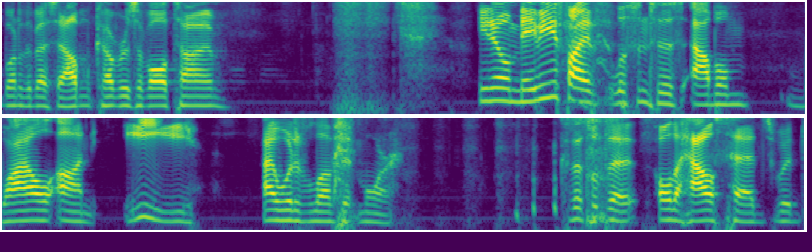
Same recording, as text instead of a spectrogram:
one of the best album covers of all time. you know maybe if i listened to this album while on e i would have loved it more because that's what the all the house heads would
